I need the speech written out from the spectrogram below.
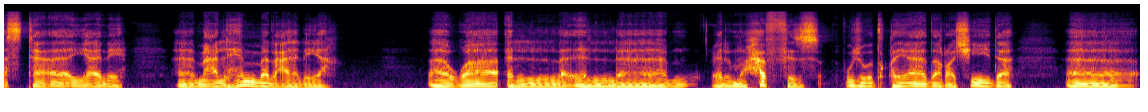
أست يعني مع الهمة العالية والمحفز وجود قيادة رشيدة آه،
